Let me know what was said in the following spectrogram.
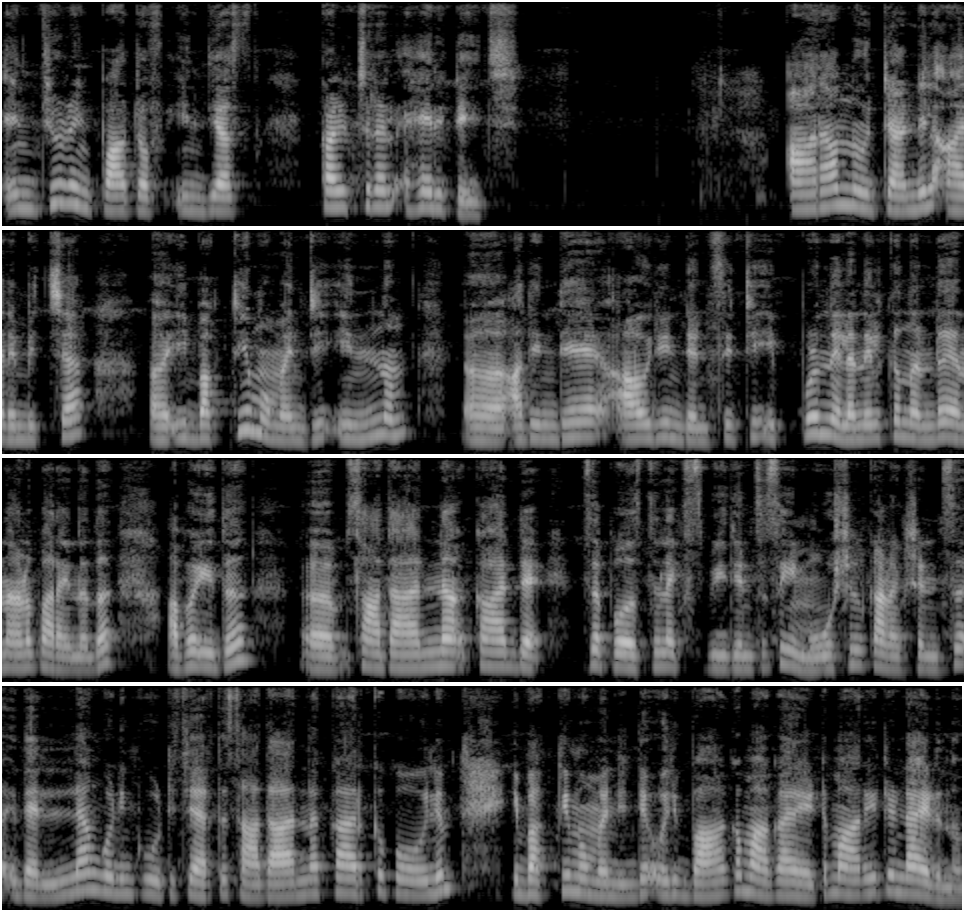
enduring part of India's cultural heritage. ആറാം നൂറ്റാണ്ടിൽ ആരംഭിച്ച ആ, ഈ ഭക്തി മൊമെന്റ് ഇന്നും അതിന്റെ ആ ഒരു ഇന്റൻസിറ്റി ഇപ്പോഴും നിലനിൽക്കുന്നുണ്ട് എന്നാണ് പറയുന്നത്. അപ്പോൾ ഇത് സാധാരണക്കാരുടെ പേഴ്സണൽ എക്സ്പീരിയൻസസ് ഇമോഷണൽ കണക്ഷൻസ് ഇതെല്ലാം കൂടി കൂട്ടിച്ചേർത്ത് സാധാരണക്കാർക്ക് പോലും ഈ ഭക്തി മൊമെന്റിന്റെ ഒരു ഭാഗമാകാനായിട്ട് മാറിയിട്ടുണ്ടായിരുന്നു.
